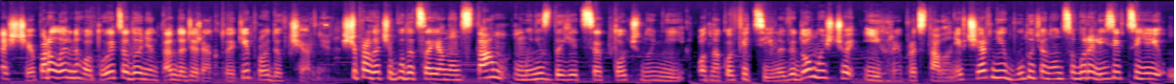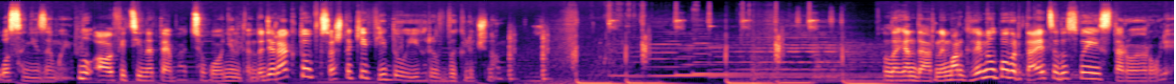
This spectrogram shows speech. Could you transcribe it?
а ще паралельно готується до Nintendo Direct, який пройде в червні. Щоправда, чи буде цей анонс там, мені здається, точно ні. Однак офіційно відомо, що ігри, представлені в червні, будуть анонсами релізів цієї осені зими. Ну а офіційна тема цього Nintendo Direct все ж таки відеоігри виключно. Thank you. Легендарний Марк Геміл повертається до своєї старої ролі.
